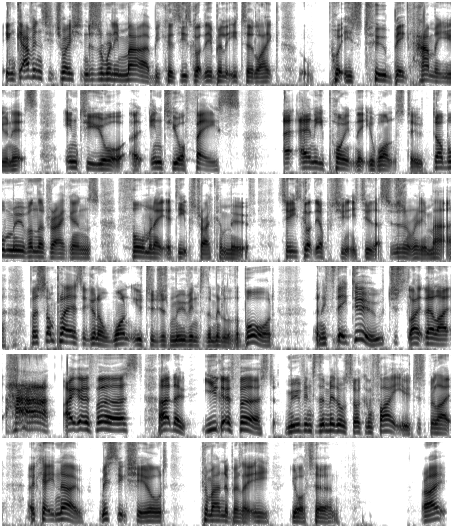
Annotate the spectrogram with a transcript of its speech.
In Gavin's situation, it doesn't really matter because he's got the ability to like put his two big hammer units into your uh, into your face at any point that he wants to. Double move on the dragons, fulminate a deep strike and move. So he's got the opportunity to do that, so it doesn't really matter. But some players are going to want you to just move into the middle of the board. And if they do, just like they're like, ha, I go first. Uh, no, you go first. Move into the middle so I can fight you. Just be like, okay, no, Mystic Shield, command ability, your turn. Right?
